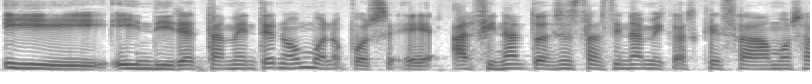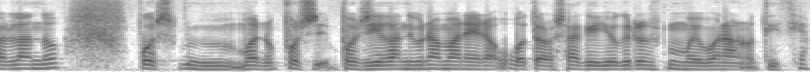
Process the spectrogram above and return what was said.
y indirectamente, ¿no? bueno, pues eh, al final todas estas dinámicas que estábamos hablando, pues mm, bueno, pues, pues llegan de una manera u otra. O sea que yo creo que es muy buena noticia.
